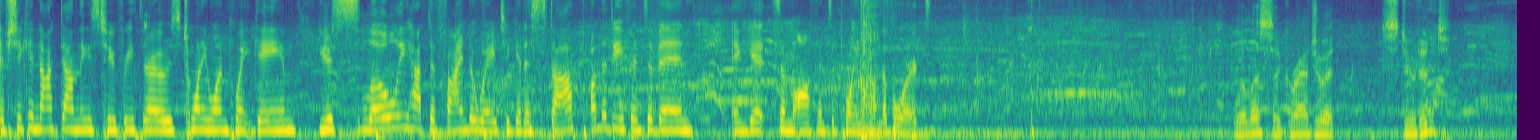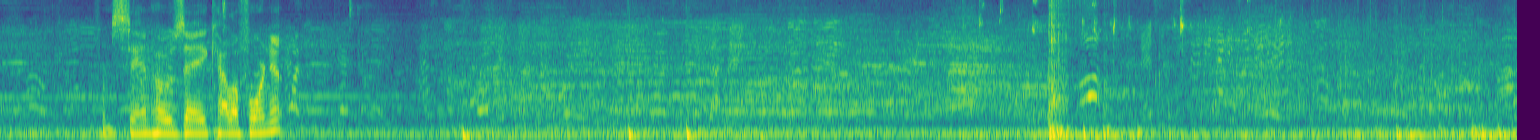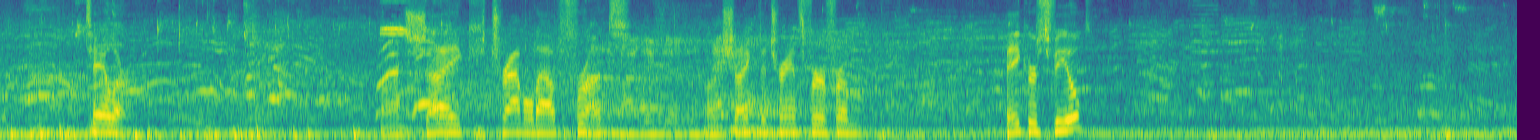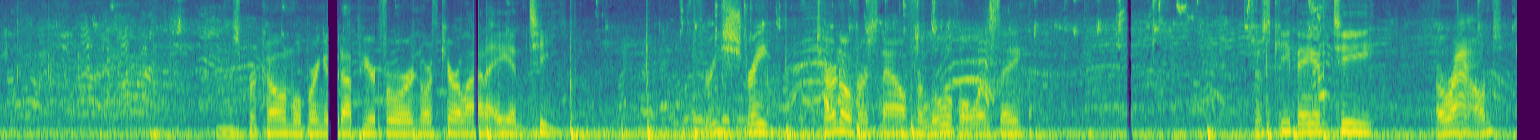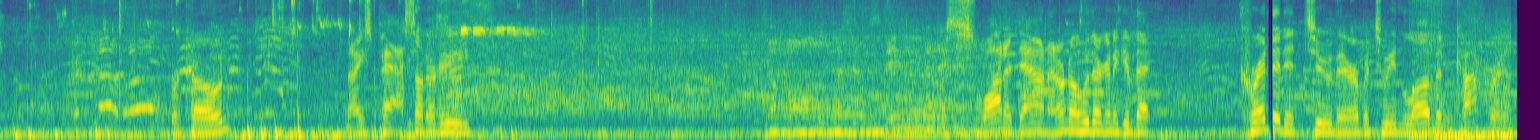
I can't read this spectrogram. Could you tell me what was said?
if she can knock down these two free throws, 21 point game, you just slowly have to find a way to get a stop on the defensive end and get some offensive points on the board. Willis, a graduate student from San Jose, California. Taylor. Van Schaik traveled out front. Van Schaik, the transfer from Bakersfield. As Bracone will bring it up here for North Carolina A&T. Three straight turnovers now for Louisville as they just keep A&T around. Bracone, nice pass underneath. Was swatted down. I don't know who they're going to give that credited to there between Love and Cochran.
